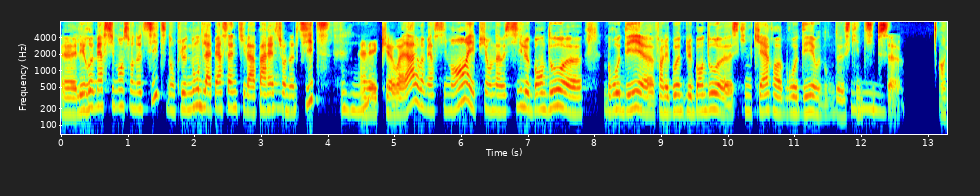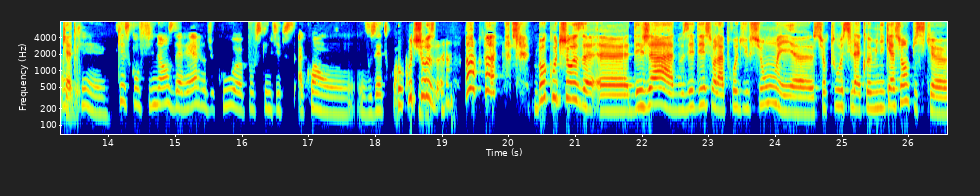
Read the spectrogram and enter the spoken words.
euh, les remerciements sur notre site, donc le nom de la personne qui va apparaître sur notre site, Mhm. avec euh, voilà le remerciement. Et puis on a aussi le bandeau euh, brodé, euh, enfin le, le bandeau euh, skincare euh, brodé au nom de Skin Mhm. Tips en cadeau. Qu'est-ce qu'on finance derrière, du coup, euh, pour Skin Tips? À quoi on, on vous aide, quoi? Beaucoup de choses, beaucoup de choses. euh, déjà à nous aider sur la production et euh, surtout aussi la communication, puisque euh,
